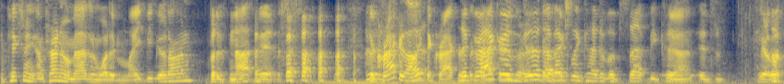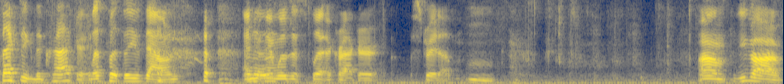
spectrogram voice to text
I'm picturing, I'm trying to imagine what it might be good on, but it's not this. the crackers, I like the crackers. The, cracker's are good. I'm actually kind of upset because Yeah. it's here. Affecting the cracker. let's put these down, and, and we'll just split a cracker straight up. Mm. Um, these are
